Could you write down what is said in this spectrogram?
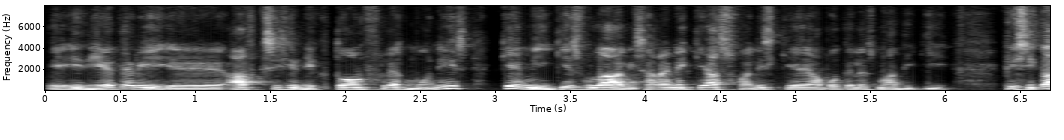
ε, ιδιαίτερη ε, αύξηση δικτών φλεγμονής και μυϊκής βλάβης, άρα είναι και ασφαλής και αποτελεσματική. Φυσικά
